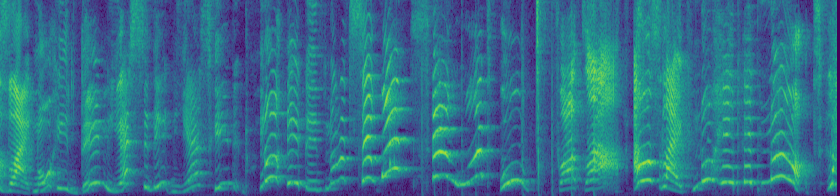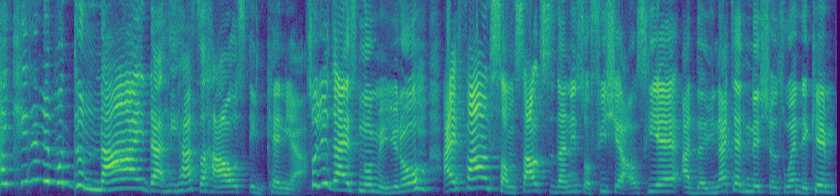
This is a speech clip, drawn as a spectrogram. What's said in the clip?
was like, no, he didn't. Yes, he did. Yes, he did. No, he did not. Say what? Father. I was like, no, he did not. Like, he didn't even deny that he has a house in Kenya. So you guys know me, you know. I found some South Sudanese officials here at the United Nations when they came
